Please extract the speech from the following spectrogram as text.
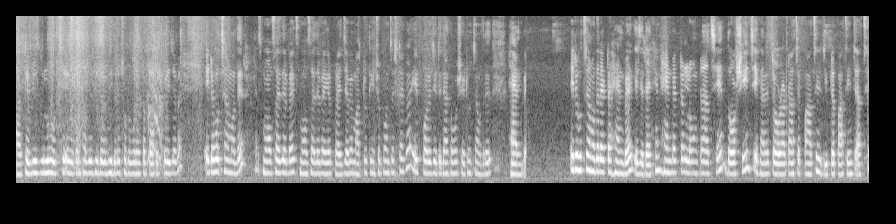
আর ফেব্রিকগুলো হচ্ছে এরকমভাবে ভিতরে ভিতরে ছোটো করে একটা পকেট পেয়ে যাবেন এটা হচ্ছে আমাদের স্মল সাইজের ব্যাগ স্মল সাইজের ব্যাগের প্রাইস যাবে মাত্র তিনশো পঞ্চাশ টাকা। এরপরে যেটি দেখাবো, সেটা হচ্ছে আমাদের হ্যান্ডব্যাগ এটা হচ্ছে আমাদের একটা হ্যান্ডব্যাগ এই যে দেখেন হ্যান্ডব্যাগটার লংটা আছে দশ ইঞ্চ এখানে চওড়াটা আছে পাঁচ ইঞ্চ জিপটা পাঁচ ইঞ্চ আছে।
